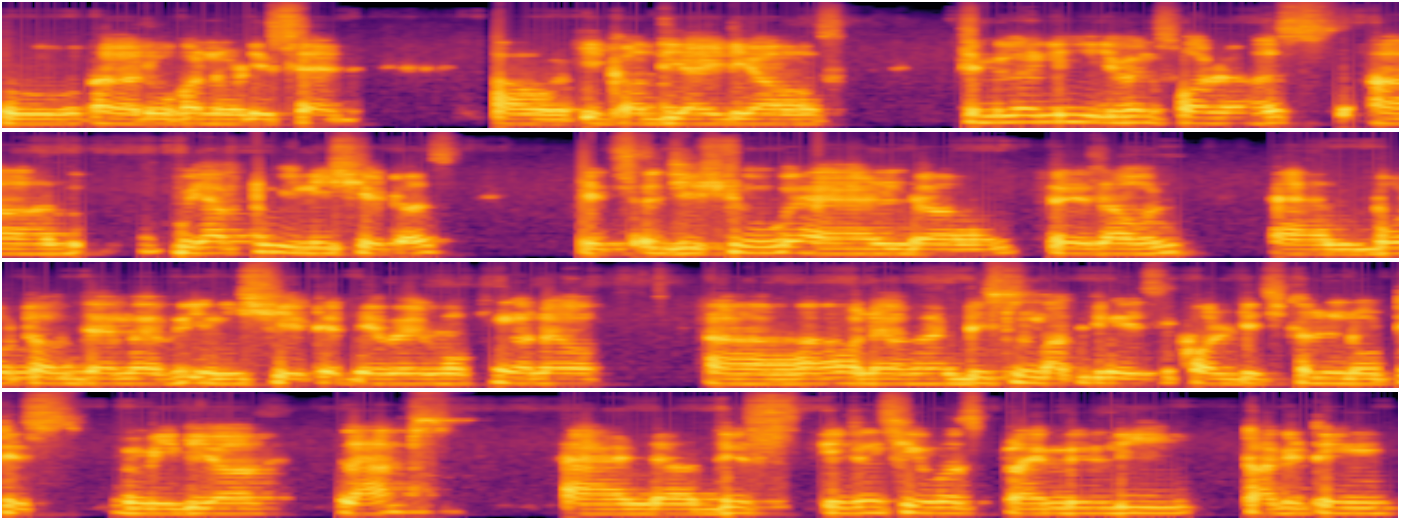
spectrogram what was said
to uh, Rohan what he said, how he got the idea of. Similarly, even for us, uh, we have two initiators. It's Jishu and uh, Rezaul, and both of them have initiated. They were working on a on a digital marketing agency called Digital Notice Media Labs. And uh, this agency was primarily targeting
